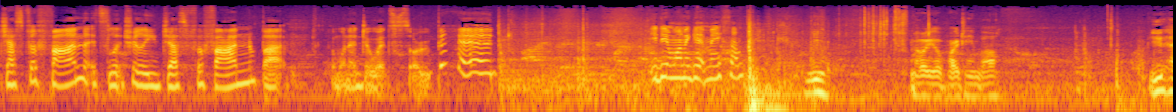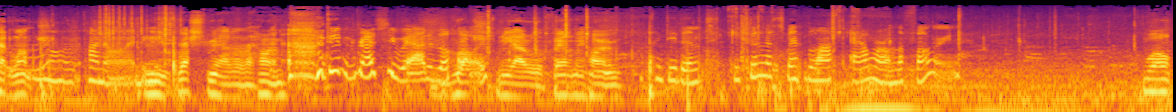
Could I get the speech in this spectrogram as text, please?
just for fun. It's literally just for fun, but I want to do it so bad. You didn't want to get me something? Mm. Oh, your protein bar. You had lunch. No, I know I did. And you rushed me out of the home. I didn't rush you out of the home. rushed me out of the family home. I didn't. You shouldn't have spent the last hour on the phone. Well,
